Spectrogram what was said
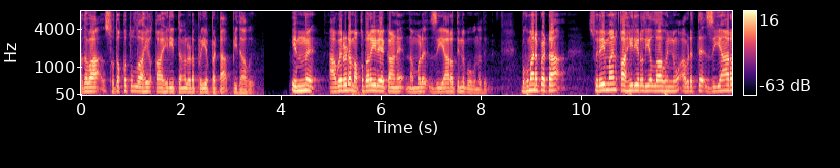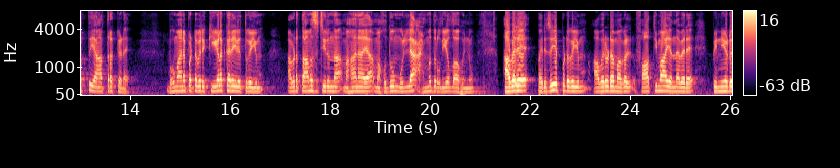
അഥവാ സുദക്കത്തുല്ലാഹിൽ ഖാഹിരി തങ്ങളുടെ പ്രിയപ്പെട്ട പിതാവ്. ഇന്ന് അവരുടെ മക്ബറയിലേക്കാണ് നമ്മൾ സിയാറത്തിന് പോകുന്നത്. ബഹുമാനപ്പെട്ട സുലൈമാൻ ഖാഹിരി റലിയല്ലാഹുനു അവിടുത്തെ സിയാറത്ത് യാത്രക്കിടെ ബഹുമാനപ്പെട്ടവർ കീളക്കരയിലെത്തുകയും അവിടെ താമസിച്ചിരുന്ന മഹാനായ മഹദൂം മുല്ല അഹമ്മദ് റളിയല്ലാഹുനു അവരെ പരിചയപ്പെടുകയും അവരുടെ മകൾ ഫാത്തിമ എന്നവരെ പിന്നീട്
